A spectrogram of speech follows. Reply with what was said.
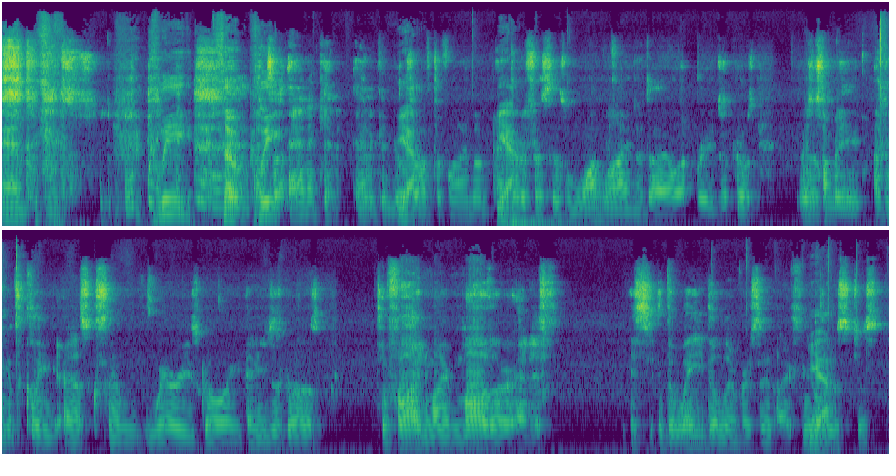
and Cliegg, so And Cliegg, so Anakin Anakin goes Yeah. off to find them, and Yeah. there's just this one line of dialogue where he just goes. There's somebody, I think it's Cliegg, asks him where he's going, and he just goes to find my mother, and it's it's the way he delivers it. I feel Yeah. is just.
